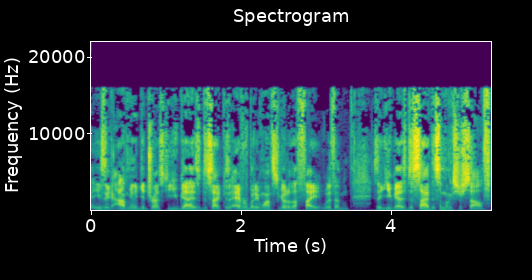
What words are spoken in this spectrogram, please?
he's like I'm gonna get dressed. You guys decide because everybody wants to go to the fight with him. He's like you guys decide this amongst yourself.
